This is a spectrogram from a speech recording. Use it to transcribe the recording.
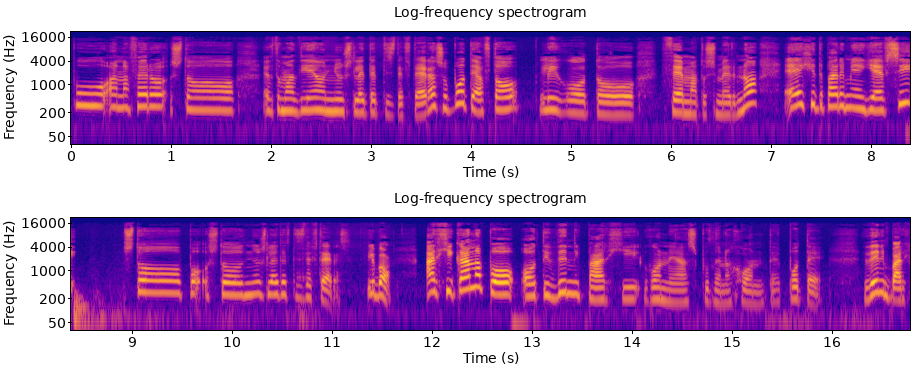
που αναφέρω στο εβδομαδιαίο newsletter της Δευτέρας. Οπότε αυτό, λίγο το θέμα το σημερινό, έχετε πάρει μια γεύση στο, στο newsletter της Δευτέρας. Λοιπόν, αρχικά να πω ότι δεν υπάρχει γονέας που δεν αγχώνεται. Ποτέ. Δεν υπάρχει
